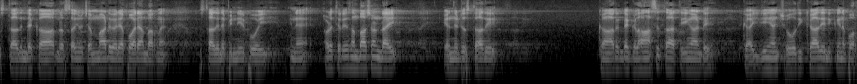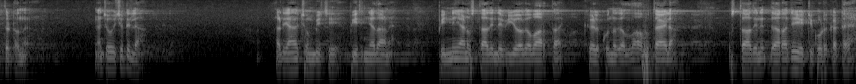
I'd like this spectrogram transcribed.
ഉസ്താദിന്റെ കാറിന്റെ ഉസ്താദിന് ചെമ്മാട് വരെ പോരാൻ പറഞ്ഞ്. ഉസ്താദിന്റെ പിന്നിൽ പോയി. പിന്നെ അവിടെ ചെറിയ സംഭാഷണം ഉണ്ടായി. എന്നിട്ട് ഉസ്താദ് കാറിന്റെ ഗ്ലാസ് താത്തിങ്ങാണ്ട് കൈ ഞാൻ ചോദിക്കാതെ എനിക്കിങ്ങനെ പുറത്തിട്ടൊന്ന്. ഞാൻ ചോദിച്ചിട്ടില്ല. എന്നിട്ട് ഞാൻ ചുംബിച്ച് പിരിഞ്ഞതാണ്. പിന്നെയാണ് ഉസ്താദിന്റെ വിയോഗ വാർത്ത കേൾക്കുന്നത്. അള്ളാഹു തായാല ഉസ്താദിന് ദറജയേറ്റി കൊടുക്കട്ടെ.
